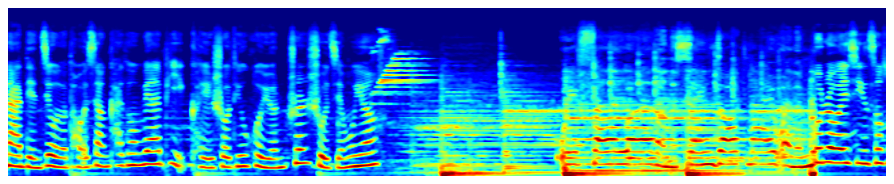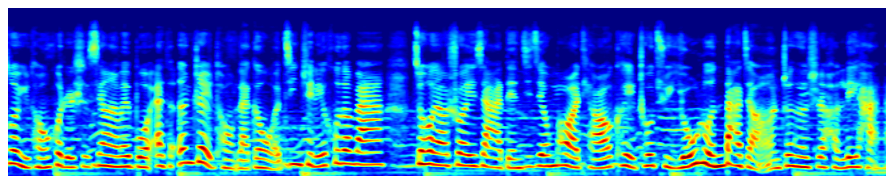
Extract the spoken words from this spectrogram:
那点击我的头像开通 VIP 可以收听会员专属节目哟。公众微信搜索雨桐，或者是新浪微博 @NJ 雨桐来跟我近距离互动吧。最后要说一下，点击节目泡泡条可以抽取游轮大奖，真的是很厉害。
